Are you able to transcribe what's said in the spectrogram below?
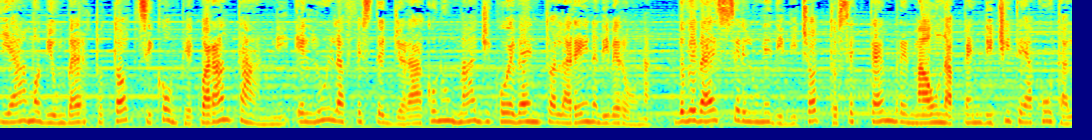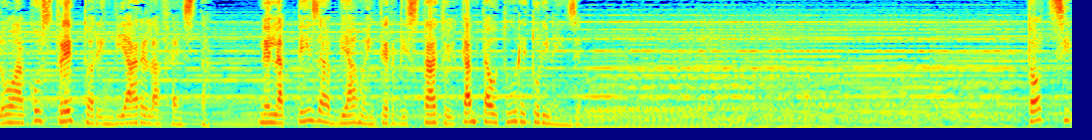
Ti amo di Umberto Tozzi compie 40 anni e lui la festeggerà con un magico evento all'Arena di Verona, doveva essere lunedì 18 settembre ma un'appendicite acuta lo ha costretto a rinviare la festa. Nell'attesa abbiamo intervistato il cantautore torinese. Tozzi,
